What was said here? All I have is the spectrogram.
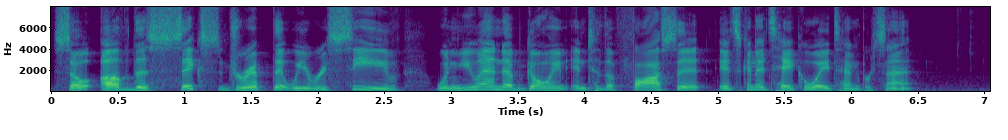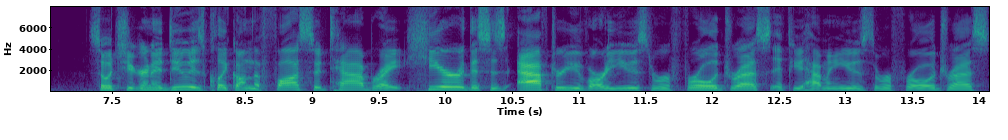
So, of the six drip that we receive, when you end up going into the faucet, it's going to take away 10%. So what you're going to do is click on the faucet tab right here. This is after you've already used the referral address. If you haven't used the referral address,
